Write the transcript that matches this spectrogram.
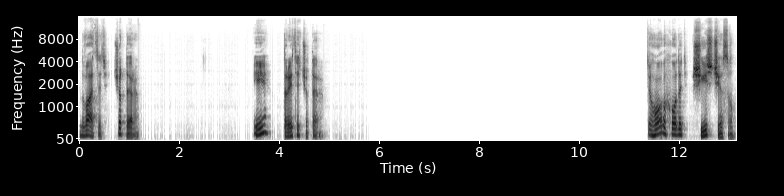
24 і 34. Всього виходить 6 чисел.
